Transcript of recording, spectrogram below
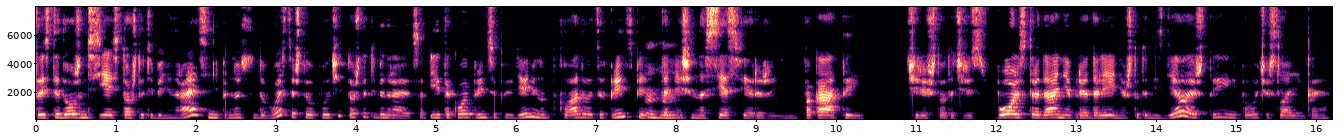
То есть ты должен съесть то, что тебе не нравится, не приносит удовольствия, чтобы получить то, что тебе нравится. И такой принцип поведения накладывается, в принципе, угу. в дальнейшем на все сферы жизни. Пока ты через что-то, через боль, страдания, преодоление, что-то не сделаешь, ты не получишь сладенькое.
